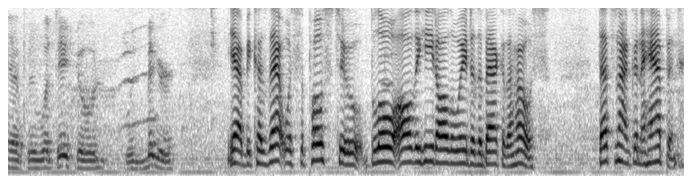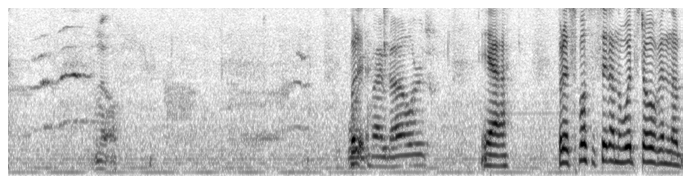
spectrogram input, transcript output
Yeah, because what they showed was bigger. Yeah, because that was supposed to blow all the heat all the way to the back of the house. That's not going to happen. No. But Forty-five dollars. Yeah. But it's supposed to sit on the wood stove and the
